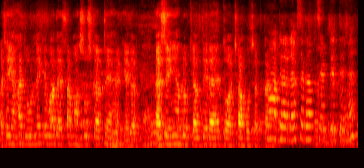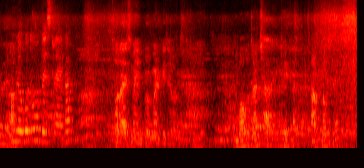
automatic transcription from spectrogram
अच्छा यहाँ जुड़ने के बाद ऐसा महसूस करते हैं कि अगर ऐसे ही हम लोग चलते रहे तो अच्छा हो सकता हाँ है। अगर अलग से अगर आप सेट देते हैं हम लोगों को तो वो बेस्ट रहेगा। थोड़ा इसमें इम्प्रूवमेंट की ज़रूरत है। बहुत अच्छा ठीक है। आप लोग से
